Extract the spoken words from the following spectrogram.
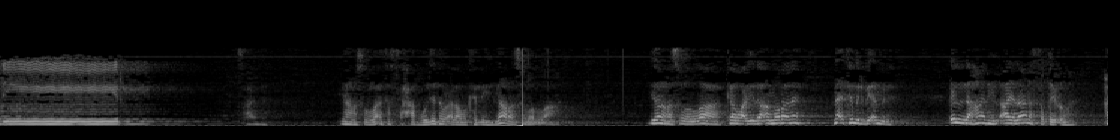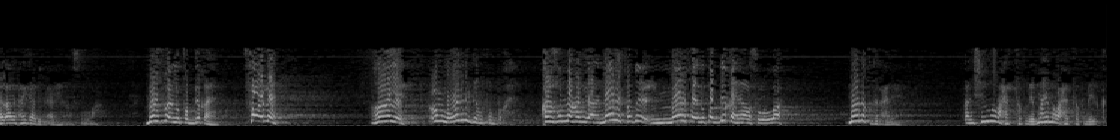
قدير. يا رسول الله أتى الصحابة وجثوا على ركبهم يا رسول الله. يا رسول الله كان الله إذا أمرنا نأتمر بأمره. إلا هذه الآية لا نستطيعها. هذه الآية هاي قادم عليها يا رسول الله. ما نستطيع أن نطبقها. صعبة. غاية. عمر وين نقدر نطبقها؟ قال الله وسلم ما نستطيع ما نستطيع نطبقها يا رسول الله. ما نقدر عليه. الآن شنو مراحل التطبيق؟ ما هي مراحل التطبيق؟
